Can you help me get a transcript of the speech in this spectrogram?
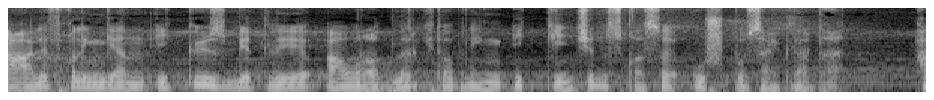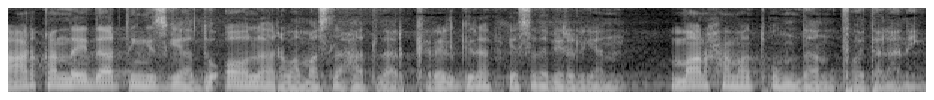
ta'lif qilingan 200 betli avrodlar kitobining ikkinchi nusxasi ushbu saytlarda. Har qanday dardingizga duolar va maslahatlar kiril grafikasida berilgan. Marhamat undan foydalaning.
